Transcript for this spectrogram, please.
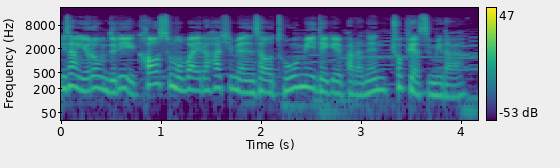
이상 여러분들이 카오스 모바일을 하시면서 도움이 되길 바라는 초피였습니다.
